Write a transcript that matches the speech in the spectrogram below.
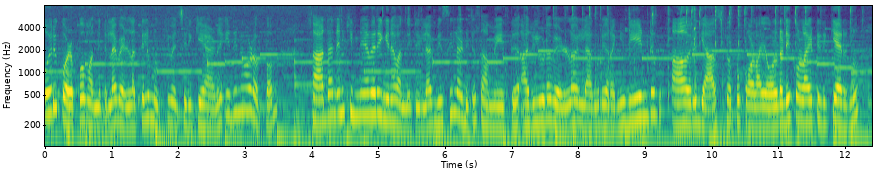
ഒരു കുഴപ്പം വന്നിട്ടില്ല. വെള്ളത്തിൽ മുക്കി വെച്ചിരിക്കുകയാണ്. ഇതിനോടൊപ്പം സാധാരണ എനിക്ക് ഇന്നേ വരെ ഇങ്ങനെ വന്നിട്ടില്ല. വിസിലടിച്ച സമയത്ത് അതിലൂടെ വെള്ളം എല്ലാം കൂടി ഇറങ്ങി വീണ്ടും ആ ഒരു ഗ്യാസ് സ്റ്റോപ്പ് കൊളായി. ഓൾറെഡി കൊളായിട്ടിരിക്കുകയായിരുന്നു.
